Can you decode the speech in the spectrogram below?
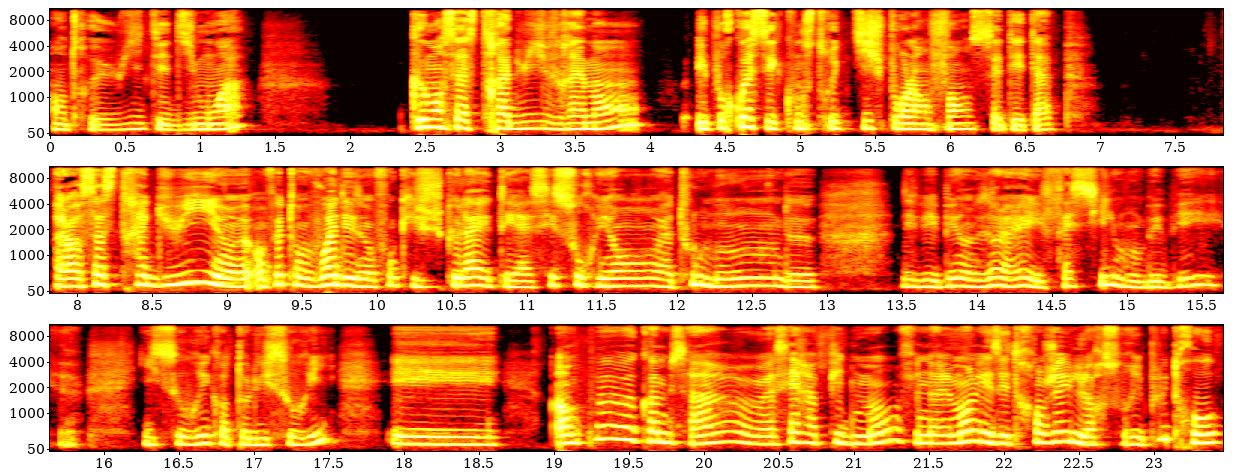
entre 8 et 10 mois. Comment ça se traduit vraiment? Et pourquoi c'est constructif pour l'enfant, cette étape? Alors ça se traduit, euh, en fait on voit des enfants qui jusque-là étaient assez souriants à tout le monde, des bébés en disant, là, il est facile, mon bébé. Euh, il sourit quand on lui sourit. Et un peu comme ça, euh, assez rapidement, finalement, les étrangers, ils leur sourient plus trop.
